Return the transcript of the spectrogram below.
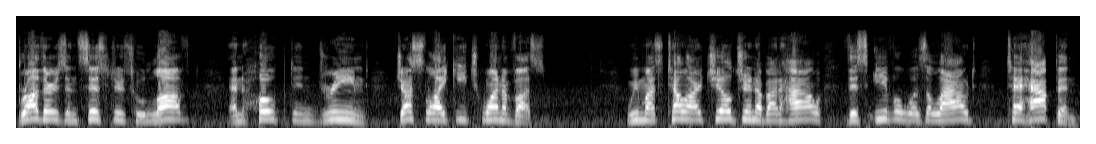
brothers and sisters who loved and hoped and dreamed just like each one of us. We must tell our children about how this evil was allowed to happen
